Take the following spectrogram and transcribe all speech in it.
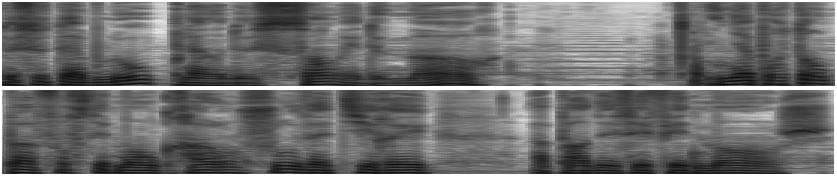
De ce tableau plein de sang et de mort, il n'y a pourtant pas forcément grand-chose à tirer à part des effets de manche,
